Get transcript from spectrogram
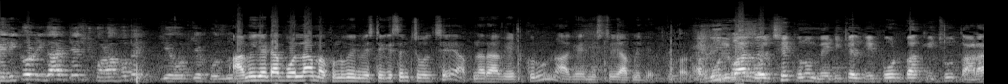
মেডিকেল রিগার্ড টেস্ট করা হবে? যে ওর যে বন্ধু আমি যেটা বললাম এখনও ইনভেস্টিগেশন চলছে। আপনারা ওয়েট করুন আগে নিশ্চয়ই আপনি দেখতে পাবেন। পরিবার বলছে কোনো মেডিকেল রিপোর্ট বা কিছু তারা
